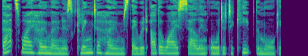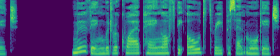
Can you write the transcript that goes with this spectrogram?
That's why homeowners cling to homes they would otherwise sell in order to keep the mortgage. Moving would require paying off the old 3% mortgage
